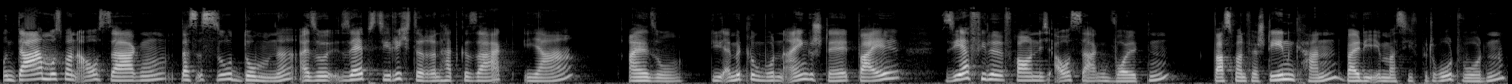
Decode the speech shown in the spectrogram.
Und da muss man auch sagen, das ist so dumm, ne? Also selbst die Richterin hat gesagt, ja, also die Ermittlungen wurden eingestellt, weil sehr viele Frauen nicht aussagen wollten, was man verstehen kann, weil die eben massiv bedroht wurden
